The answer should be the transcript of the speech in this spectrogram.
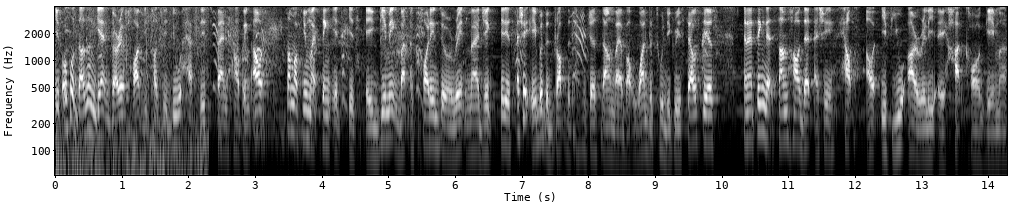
It also doesn't get very hot because we do have this fan helping out. Some of you might think it is a gimmick, but according to Red Magic, it is actually able to drop the temperatures down by about 1 to 2 degrees Celsius. And I think that somehow that actually helps out if you are really a hardcore gamer.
